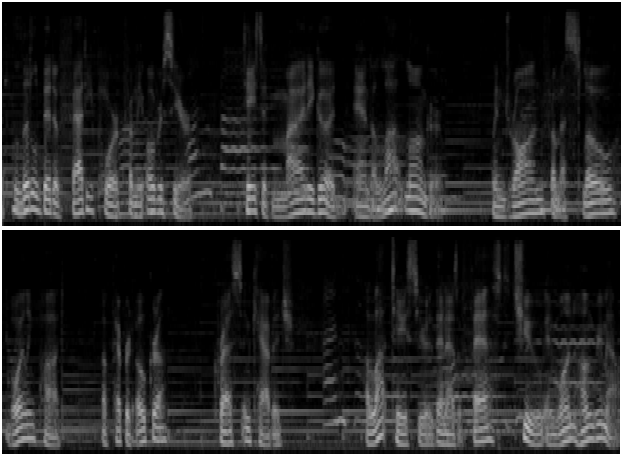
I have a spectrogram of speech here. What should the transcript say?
that little bit of fatty pork from the overseer tasted mighty good and a lot longer when drawn from a slow boiling pot of peppered okra, cress, and cabbage. A lot tastier than as a fast chew in one hungry mouth.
